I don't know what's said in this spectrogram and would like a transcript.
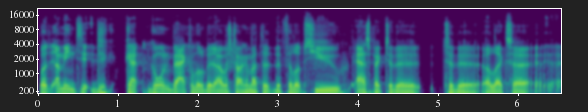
well, I mean, to, to, got- going back a little bit, I was talking about the, the Philips Hue aspect to the to the Alexa.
